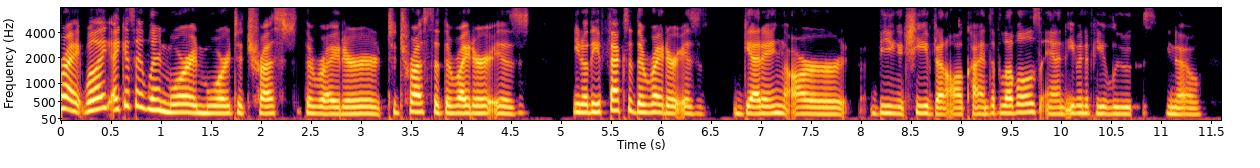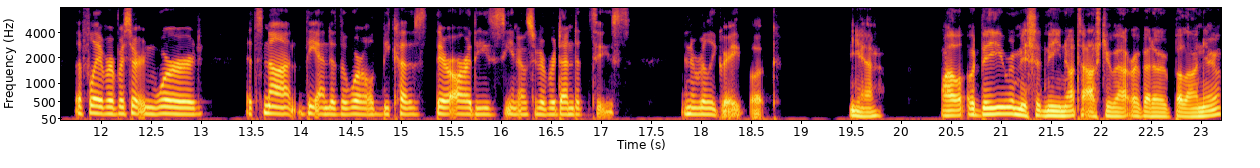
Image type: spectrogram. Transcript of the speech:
Right. Well, I, I guess I learned more and more to trust the writer, to trust that the writer is, you know, the effects of the writer is getting are being achieved on all kinds of levels. And even if you lose, you know, the flavor of a certain word, it's not the end of the world because there are these, you know, sort of redundancies in a really great book. Yeah. Well, it would be remiss of me not to ask you about Roberto Bolaño.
